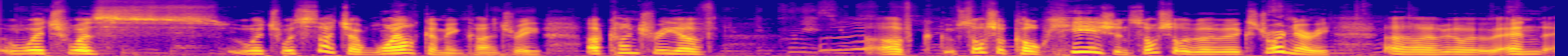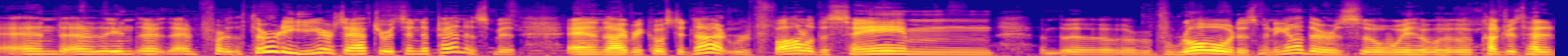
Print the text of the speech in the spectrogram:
which was which was such a welcoming country, a country of of social cohesion, social uh, extraordinary, uh, and and uh, in, uh, and for 30 years after its independence, and Ivory Coast did not follow the same uh, road as many others. We, countries had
